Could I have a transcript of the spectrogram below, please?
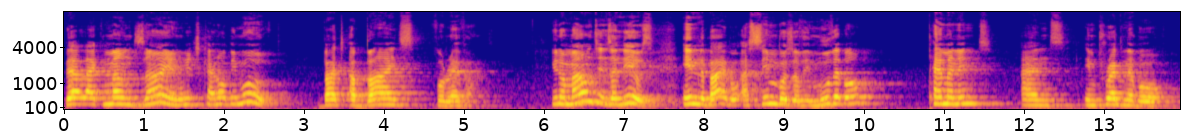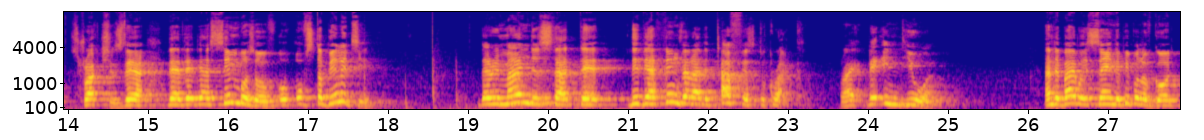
They are like Mount Zion, which cannot be moved, but abides forever. You know, mountains and hills in the Bible are symbols of immovable, permanent, and impregnable structures. They are, they are, they are symbols of, of, of, stability. They remind us that they, they, they are things that are the toughest to crack, right? They endure. And the Bible is saying the people of God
